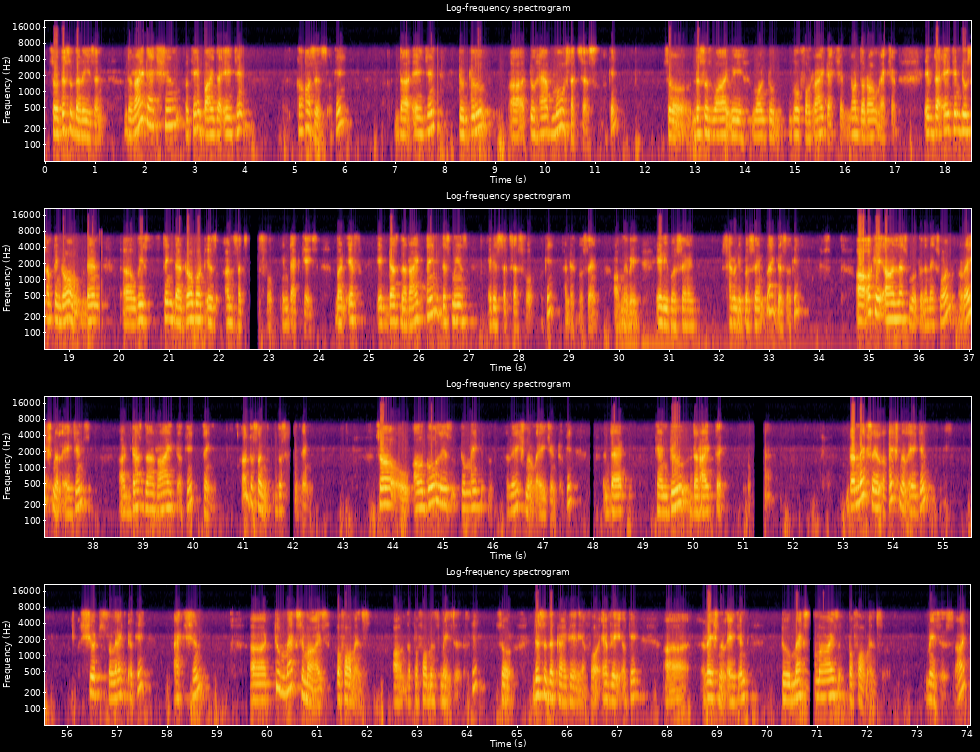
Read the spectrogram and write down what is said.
So this is the reason. The right action okay by the agent causes okay the agent to do uh, to have more success okay. So this is why we want to go for right action not the wrong action. If the agent do something wrong then uh, we think that robot is unsuccessful in that case. But if it does the right thing this means it is successful okay? 100% or maybe 80% 70% like this okay? Uh, okay uh, let's move to the next one. Rational agents uh, does the right okay thing. Uh, the, same, the same thing. So our goal is to make rational agent okay that can do the right thing the next rational agent should select okay action uh, to maximize performance on the performance measure okay? So this is the criteria for every okay uh, rational agent to maximize performance measures right?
